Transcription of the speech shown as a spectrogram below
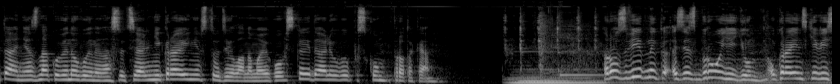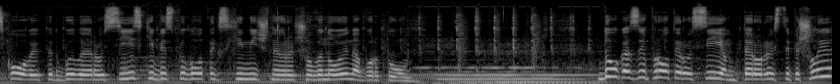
Вітання. Знакові новини на соціальній країні в студії Лана Маяковська. І далі у випуску про таке. Розвідник зі зброєю. Українські військові підбили російський безпілотник з хімічною речовиною на борту. Докази проти Росії. Терористи пішли,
